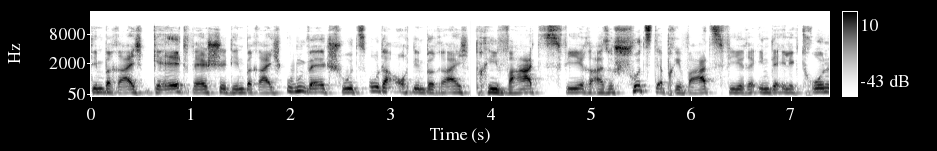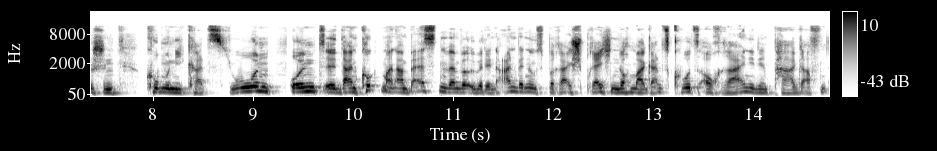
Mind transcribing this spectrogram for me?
den Bereich Geldwäsche, den Bereich Umweltschutz oder auch den Bereich Privatsphäre, also Schutz der Privatsphäre in der elektronischen Kommunikation. Und äh, dann guckt man am besten, wenn wir über den Anwendungsbereich sprechen, nochmal ganz kurz auch rein in den Paragraphen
